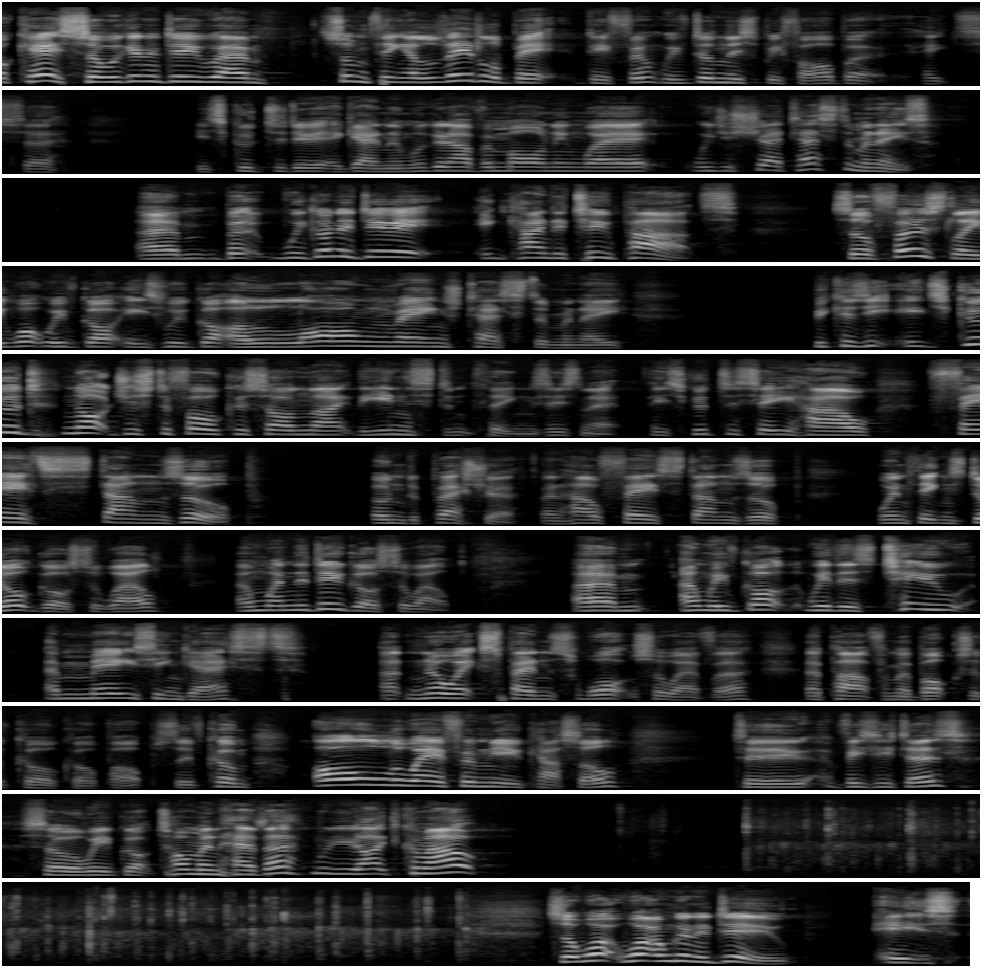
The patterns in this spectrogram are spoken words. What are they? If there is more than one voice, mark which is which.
Speaker 1: Okay, so we're going to do um, something a little bit different. We've done this before, but it's, uh, it's good to do it again. And we're going to have a morning where we just share testimonies. Um, but we're going to do it in kind of two parts. So, firstly, what we've got is we've got a long range testimony because it's good not just to focus on like the instant things, isn't it? It's good to see how faith stands up under pressure and how faith stands up when things don't go so well and when they do go so well. Um, and we've got with us two amazing guests at no expense whatsoever, apart from a box of Cocoa Pops. They've come all the way from Newcastle to visit us. So we've got Tom and Heather. Would you like to come out? So, what, what I'm going to do is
